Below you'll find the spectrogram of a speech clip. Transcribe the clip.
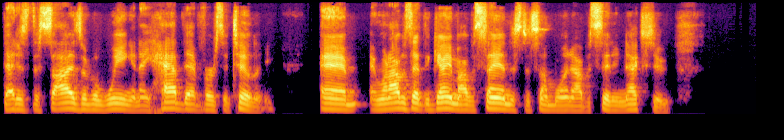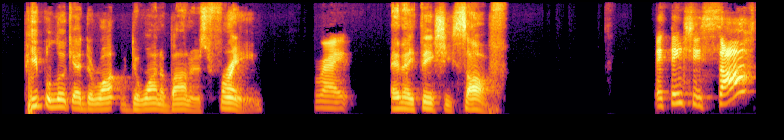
that is the size of a wing and they have that versatility, and and when I was at the game, I was saying this to someone I was sitting next to. People look at Dewan- DeWanna Bonner's frame right. and they think she's soft. They think she's soft.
